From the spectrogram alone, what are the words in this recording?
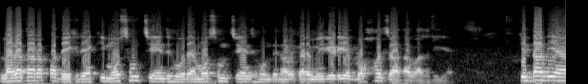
ਲਗਾਤਾਰ ਆਪਾਂ ਦੇਖ ਰਹੇ ਹਾਂ ਕਿ ਮੌਸਮ ਚੇਂਜ ਹੋ ਰਿਹਾ ਮੌਸਮ ਚੇਂਜ ਹੋਣ ਦੇ ਨਾਲ ਗਰਮੀ ਜਿਹੜੀ ਹੈ ਬਹੁਤ ਜ਼ਿਆਦਾ ਵੱਧ ਰਹੀ ਹੈ। ਕਿੱਦਾਂ ਦੀਆਂ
